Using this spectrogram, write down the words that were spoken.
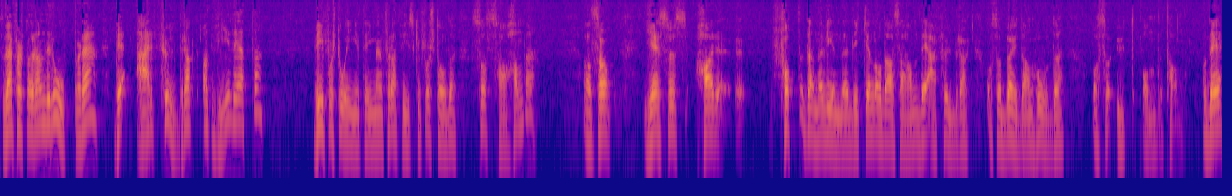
Så det er først når han roper det, det er fullbrakt at vi vet det. Vi forsto ingenting, men for at vi skulle forstå det, så sa han det. Altså, Jesus har eh, fått denne vinedikken, og da sa han det er fullbrakt. Og så bøyde han hodet, og så utåndet han. Og det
